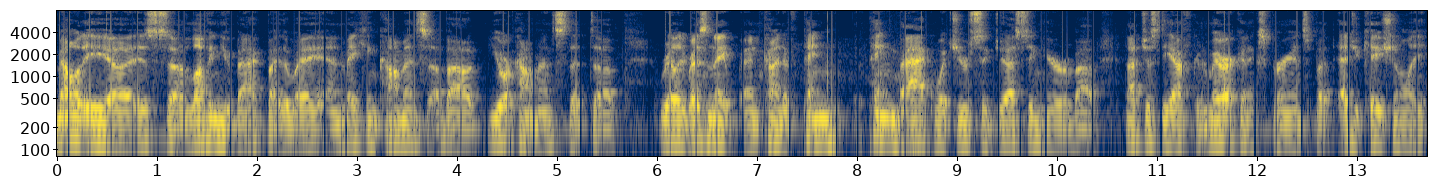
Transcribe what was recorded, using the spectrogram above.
Melody uh, is uh, loving you back, by the way, and making comments about your comments that uh, really resonate and kind of ping ping back what you're suggesting here about not just the African American experience, but educationally,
